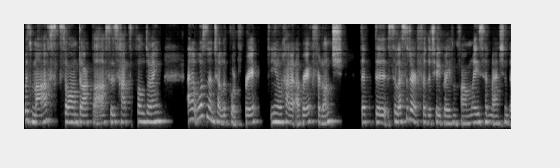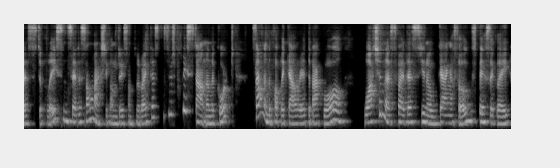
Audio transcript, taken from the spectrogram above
with masks on, dark glasses, hats pulled down. And it wasn't until the court break, you know, had a break for lunch that the solicitor for the two grieving families had mentioned this to police and said, Is someone actually going to do something about this? Because there's police standing in the court, standing in the public gallery at the back wall, watching this by this, you know, gang of thugs basically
